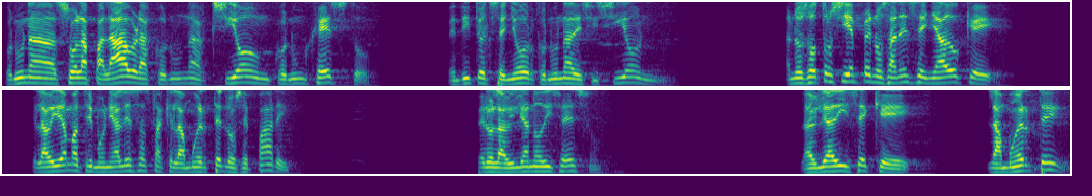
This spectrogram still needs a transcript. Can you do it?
con una sola palabra, con una acción, con un gesto. Bendito el Señor, con una decisión. A nosotros siempre nos han enseñado que, que la vida matrimonial es hasta que la muerte los separe. Pero la Biblia no dice eso. La Biblia dice que la muerte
